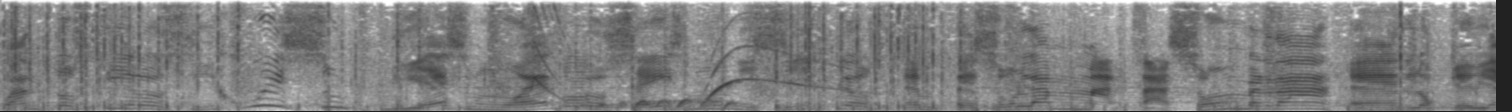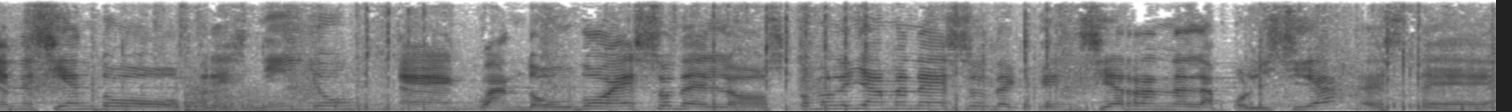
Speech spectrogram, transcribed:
¿Cuántos tiros? Hijo de su... 10 muertos, 6 municipios. Empezó la matazón, ¿verdad? En lo que viene siendo Fresnillo. Eh, cuando hubo eso de los... ¿Cómo le llaman eso? De que encierran a la policía. Este...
